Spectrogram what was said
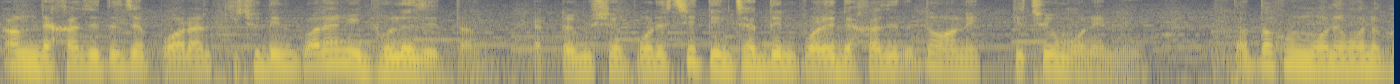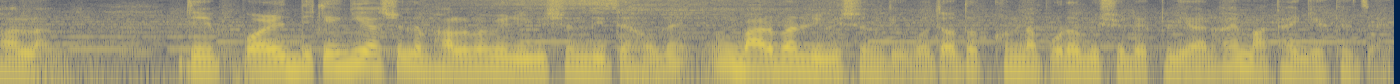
কারণ দেখা যেত যে পড়ার কিছুদিন পরে আমি ভুলে যেতাম। একটা বিষয় পড়েছি, তিন চার দিন পরে দেখা যেত তো অনেক কিছু মনে নেই। তা তখন মনে মনে ভাবলাম যে পরের দিকে গিয়ে আসলে ভালোভাবে রিভিশন দিতে হবে এবং বারবার রিভিশন দিব, যতক্ষণ না পুরো বিষয়টা ক্লিয়ার হয়, মাথায় গেঁথে যায়।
